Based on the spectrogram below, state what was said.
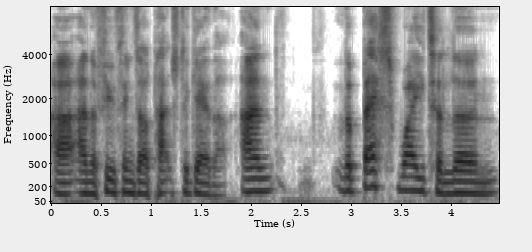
uh, and a few things I'd patched together. And the best way to learn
